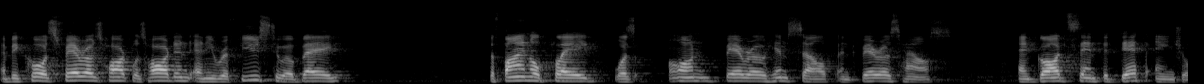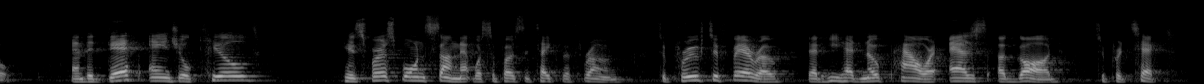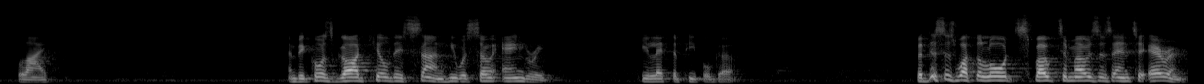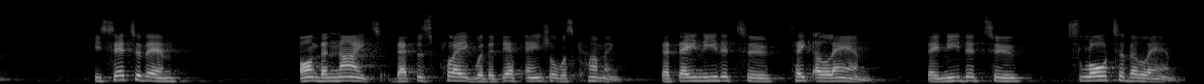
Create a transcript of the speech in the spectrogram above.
And because Pharaoh's heart was hardened and he refused to obey, the final plague was on Pharaoh himself and Pharaoh's house. And God sent the death angel. And the death angel killed his firstborn son that was supposed to take the throne to prove to Pharaoh that he had no power as a God to protect life. And because God killed his son, he was so angry he let the people go. But this is what the Lord spoke to Moses and to Aaron. He said to them, on the night that this plague, where the death angel was coming, that they needed to take a lamb, they needed to slaughter the lamb,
